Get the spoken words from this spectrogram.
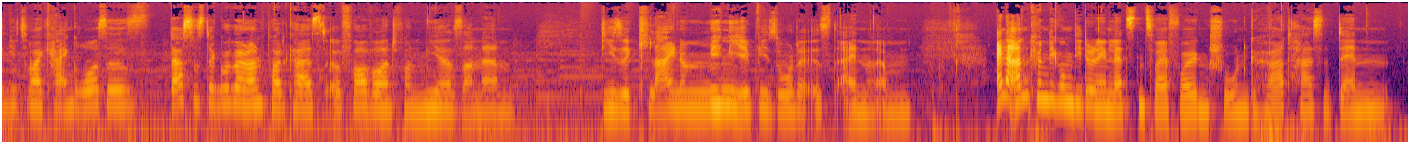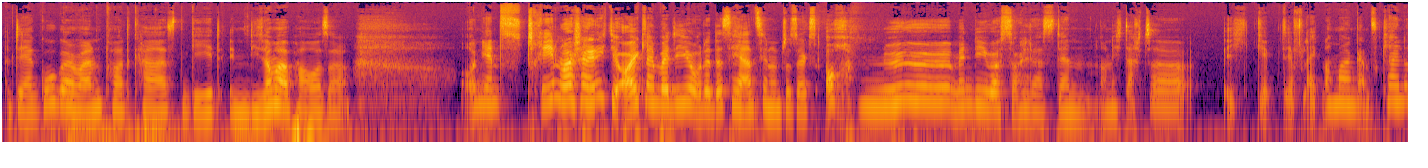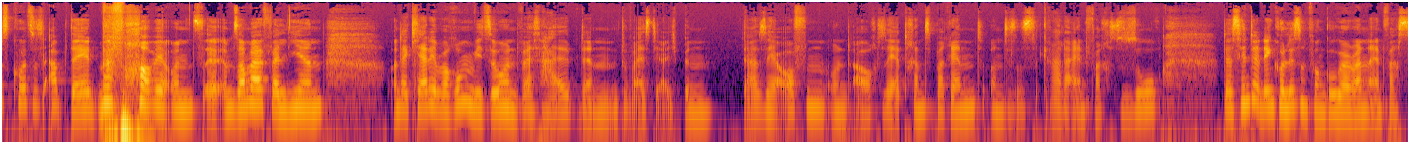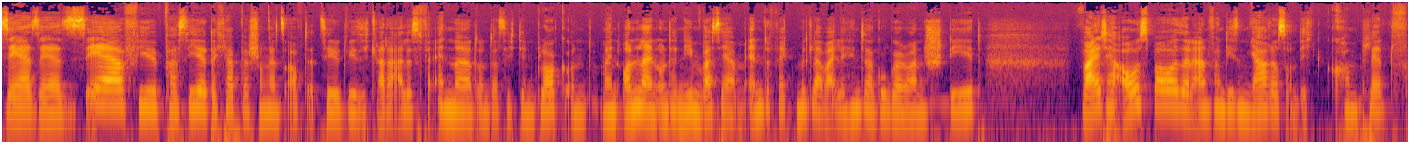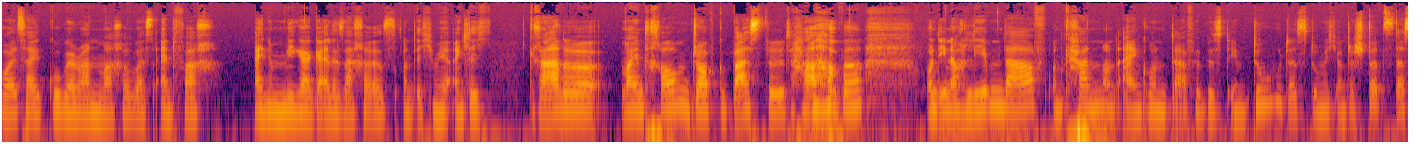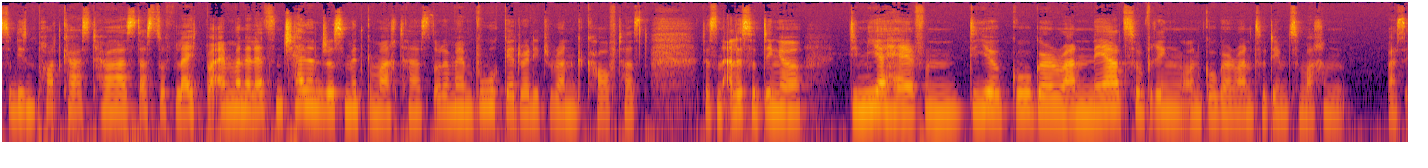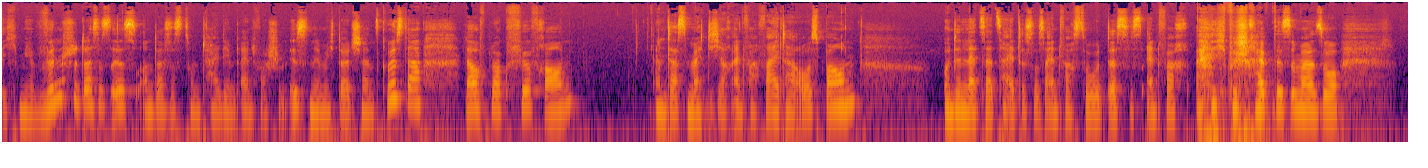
Heute gibt es mal kein großes, das ist der Google Run Podcast äh, Vorwort von mir, sondern diese kleine Mini-Episode ist ein, ähm, eine Ankündigung, die du in den letzten zwei Folgen schon gehört hast, denn der Google Run Podcast geht in die Sommerpause. Und jetzt drehen wahrscheinlich die Äuglein bei dir oder das Herzchen und du sagst, ach nö, Mandy, was soll das denn? Und ich dachte, ich gebe dir vielleicht noch mal ein ganz kleines, kurzes Update, bevor wir uns äh, im Sommer verlieren und erkläre dir, warum, wieso und weshalb. Denn du weißt ja, ich bin da sehr offen und auch sehr transparent und es ist gerade einfach so, dass hinter den Kulissen von Google Run einfach sehr, sehr, sehr viel passiert. Ich habe ja schon ganz oft erzählt, wie sich gerade alles verändert und dass ich den Blog und mein Online-Unternehmen, was ja im Endeffekt mittlerweile hinter Google Run steht, weiter ausbaue seit Anfang dieses Jahres und ich komplett Vollzeit Google Run mache, was einfach eine mega geile Sache ist und ich mir eigentlich gerade meinen Traumjob gebastelt habe und ihn auch leben darf und kann. Und ein Grund dafür bist eben du, dass du mich unterstützt, dass du diesen Podcast hörst, dass du vielleicht bei einem meiner letzten Challenges mitgemacht hast oder mein Buch Get Ready to Run gekauft hast. Das sind alles so Dinge, die mir helfen, dir Google Run näher zu bringen und Google Run zu dem zu machen, was ich mir wünsche, dass es ist und dass es zum Teil eben einfach schon ist, nämlich Deutschlands größter Laufblog für Frauen. Und das möchte ich auch einfach weiter ausbauen. Und in letzter Zeit ist es einfach so, dass es einfach, ich beschreibe das immer so,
